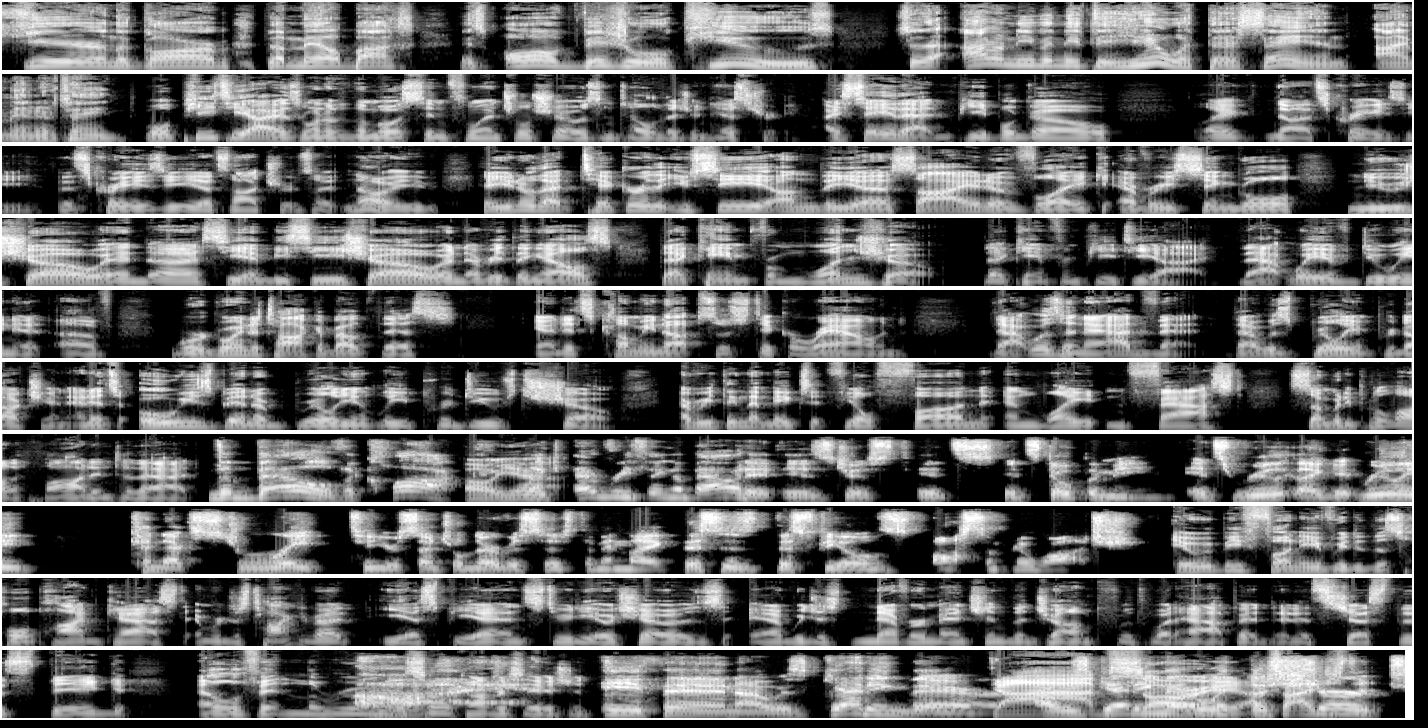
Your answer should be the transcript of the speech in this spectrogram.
gear and the garb, the mailbox. It's all visual cues so that I don't even need to hear what they're saying. I'm entertained. well, PTI is one of the most influential shows in television history. I say that, and people go, like, no, that's crazy. That's crazy. That's not true. It's like, no, you, hey, you know that ticker that you see on the uh, side of like every single news show and uh, CNBC show and everything else? That came from one show that came from PTI. That way of doing it, of we're going to talk about this and it's coming up, so stick around. That was an advent. That was brilliant production. And it's always been a brilliantly produced show. Everything that makes it feel fun and light and fast, somebody put a lot of thought into that. the bell, the clock. Oh, yeah. Like everything about it is just it's it's dopamine. It's really like it really connects straight to your central nervous system and like this is this feels awesome to watch. It would be funny if we did this whole podcast and we're just talking about ESPN studio shows and we just never mentioned the jump with what happened. And it's just this big elephant in the room in this Ah, whole conversation. Ethan, I was getting there. Ah, I was getting sorry. there with I- the I just shirt.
